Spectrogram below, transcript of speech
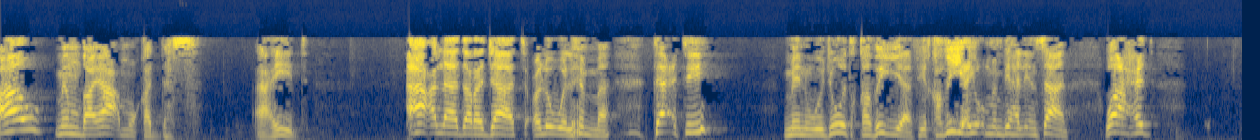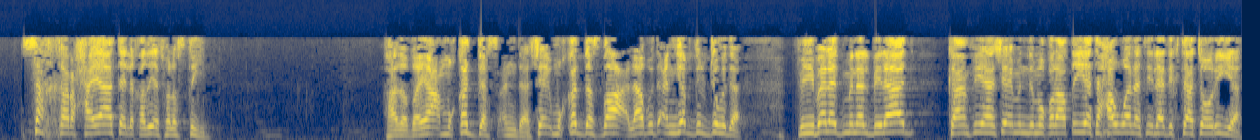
أو من ضياع مقدس. أعيد. أعلى درجات علو الهمة تأتي من وجود قضية في قضية يؤمن بها الإنسان. واحد سخر حياته لقضية فلسطين. هذا ضياع مقدس عنده شيء مقدس ضاع لابد أن يبذل جهده. في بلد من البلاد كان فيها شيء من ديمقراطية تحولت إلى دكتاتورية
